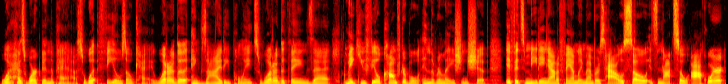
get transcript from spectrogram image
what has worked in the past? What feels okay? What are the anxiety points? What are the things that make you feel comfortable in the relationship? If it's meeting at a family member's house, so it's not so awkward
